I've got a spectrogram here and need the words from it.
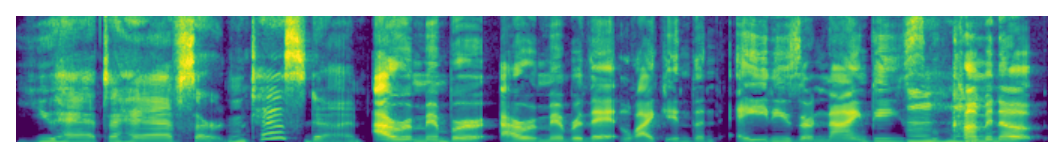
you had to have certain tests done. I remember I remember that like in the 80s or 90s mm-hmm. coming up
